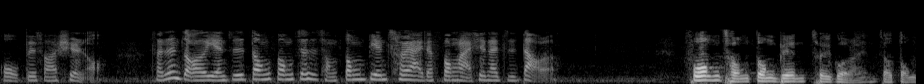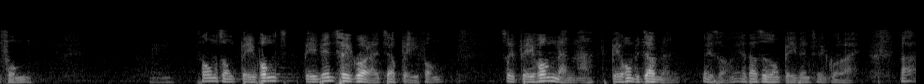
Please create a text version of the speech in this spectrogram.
哦，被发现了。反正总而言之，东风就是从东边吹来的风啊，现在知道了。风从东边吹过来叫东风，风从北风北边吹过来叫北风，所以北风冷啊，北风比较冷，为什么？因为它是从北边吹过来，啊，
